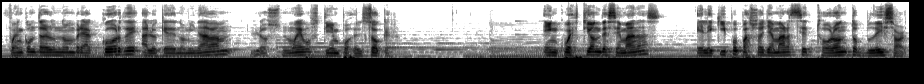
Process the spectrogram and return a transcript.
fue encontrar un nombre acorde a lo que denominaban los nuevos tiempos del soccer. En cuestión de semanas, el equipo pasó a llamarse Toronto Blizzard.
